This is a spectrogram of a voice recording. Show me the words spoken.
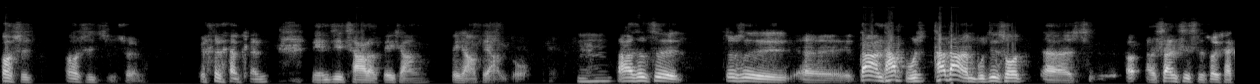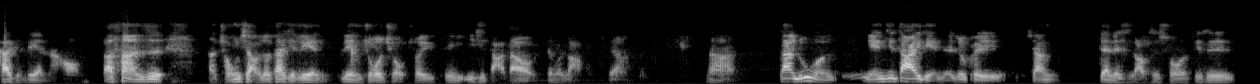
二十二十几岁嘛，就是两个人年纪差了非常非常非常多。嗯，当然就是就是呃，当然他不是他当然不是说呃呃呃三四十岁才开始练了哦。他当然是，呃，从小就开始练练桌球，所以可以一直打到这么老这样子。那那如果年纪大一点的，就可以像 Dennis 老师说，其实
